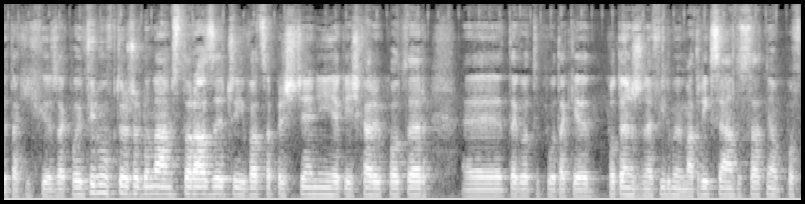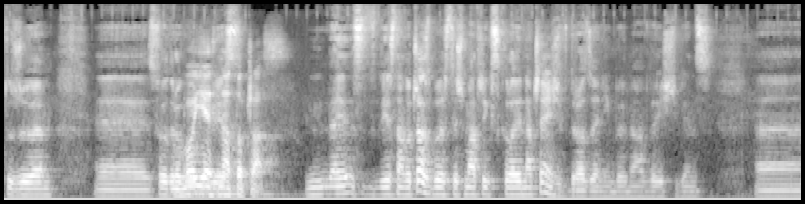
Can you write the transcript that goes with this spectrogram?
e, takich, że tak powiem, filmów, które już oglądałem 100 razy, czyli Władca Pierścieni, jakieś Harry Potter, e, tego typu takie potężne filmy Matrixa, to ostatnio powtórzyłem. E, swoją drogą Bo jest jest- na to czas. no Jest, jest na to czas, bo jest też Matrix kolejna część w drodze niby ma wyjść, więc... E,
